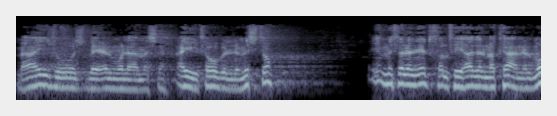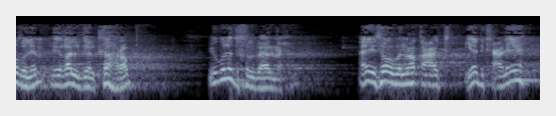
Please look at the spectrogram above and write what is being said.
ما يجوز بيع الملامسة. أي ثوب لمسته. مثلا يدخل في هذا المكان المظلم يغلق الكهرب. يقول ادخل بهالمحل. أي ثوب وقعت يدك عليه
